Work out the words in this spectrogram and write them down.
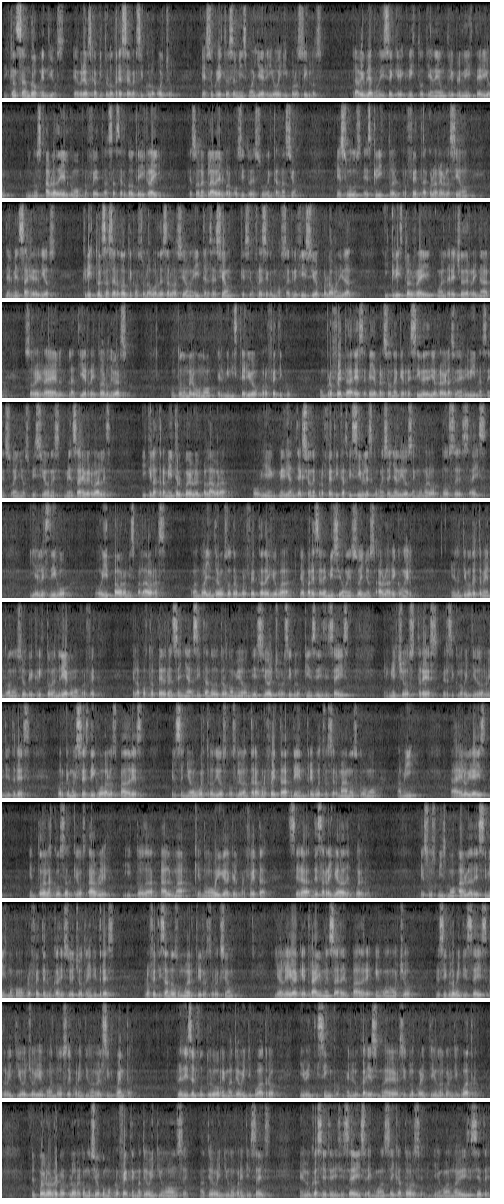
Descansando en Dios. Hebreos capítulo 13, versículo 8. Jesucristo es el mismo ayer y hoy y por los siglos. La Biblia nos dice que Cristo tiene un triple ministerio y nos habla de él como profeta, sacerdote y rey, que son la clave del propósito de su encarnación. Jesús es Cristo el profeta con la revelación del mensaje de Dios. Cristo el sacerdote con su labor de salvación e intercesión que se ofrece como sacrificio por la humanidad. Y Cristo el rey con el derecho de reinar sobre Israel, la tierra y todo el universo. Punto número uno, el ministerio profético. Un profeta es aquella persona que recibe de Dios revelaciones divinas en sueños, visiones, mensajes verbales y que las transmite al pueblo en palabra o bien mediante acciones proféticas visibles, como enseña Dios en número 12.6. Y él les dijo, oíd ahora mis palabras. Cuando haya entre vosotros profeta de Jehová, le aparecerá en visión, en sueños hablaré con él el Antiguo Testamento anunció que Cristo vendría como profeta. El apóstol Pedro enseña citando Deuteronomio 18, versículos 15 y 16, en Hechos 3, versículos 22 y 23, porque Moisés dijo a los padres, el Señor vuestro Dios os levantará profeta de entre vuestros hermanos como a mí. A él oiréis en todas las cosas que os hable, y toda alma que no oiga aquel profeta será desarraigada del pueblo. Jesús mismo habla de sí mismo como profeta en Lucas 18, 33, profetizando su muerte y resurrección, y alega que trae un mensaje del Padre en Juan 8, versículos 26 al 28 y en Juan 12, 49 al 50. Predice el futuro en Mateo 24 y 25, en Lucas 19, versículos 41 al 44. El pueblo lo reconoció como profeta en Mateo 21, 11, Mateo 21, 46 en Lucas 7:16, en Juan 6:14 y en Juan 9:17.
